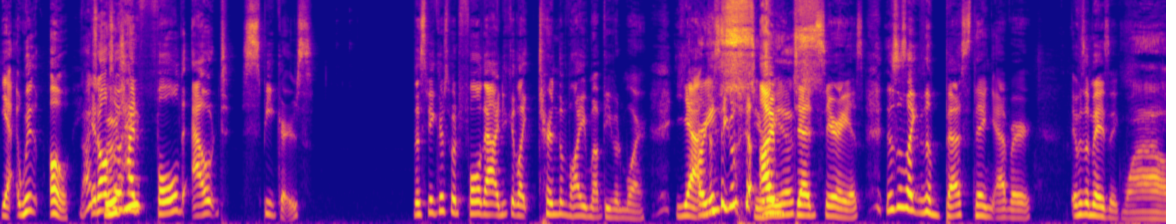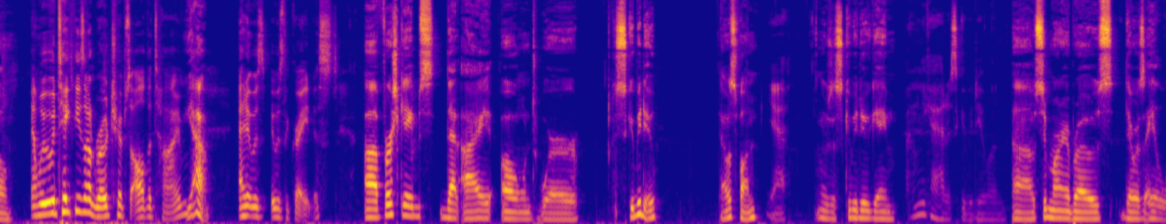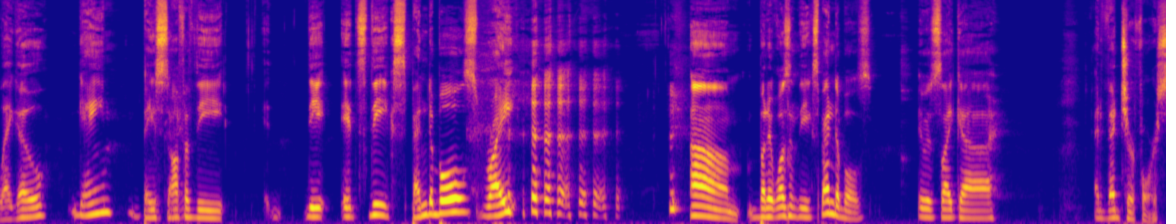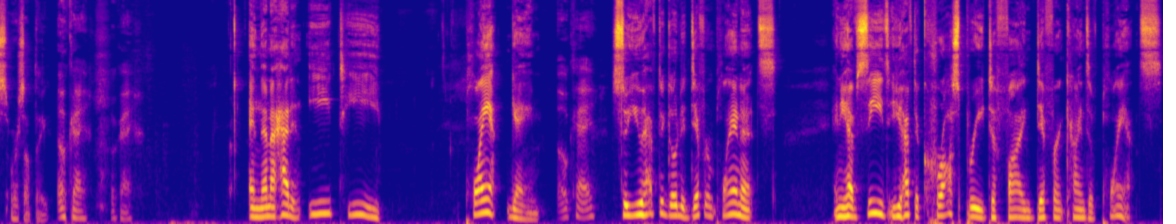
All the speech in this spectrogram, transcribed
Yeah, with oh, That's it also bougie. had fold out speakers. The speakers would fold out, and you could like turn the volume up even more. Yeah, Are you thing was, I'm dead serious. This was like the best thing ever. It was amazing, Wow. and we would take these on road trips all the time Yeah. and it was it was the greatest. Uh, first games that I owned were Scooby Doo. That was fun. Yeah, It was a Scooby Doo game. I don't think I had a Scooby Doo one. Uh, Super Mario Bros. There was a Lego game based off of the the it's the Expendables, right? um, but it wasn't the Expendables. It was like uh Adventure Force or something. okay, okay. And then I had an ET plant game. Okay. So you have to go to different planets and you have seeds and you have to crossbreed to find different kinds of plants.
